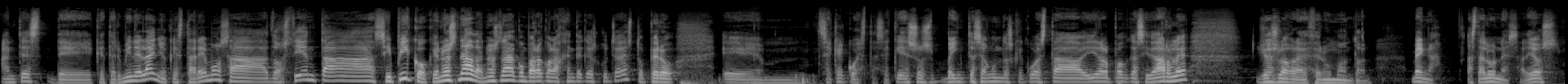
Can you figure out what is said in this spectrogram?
antes de que termine el año, que estaremos a 200 y pico, que no es nada, no es nada comparado con la gente que escucha esto, pero eh, sé que cuesta, sé que esos 20 segundos que cuesta ir al podcast y darle, yo os lo agradeceré un montón. Venga, hasta el lunes. Adiós.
